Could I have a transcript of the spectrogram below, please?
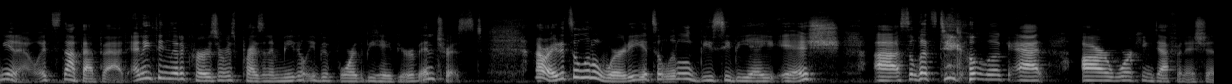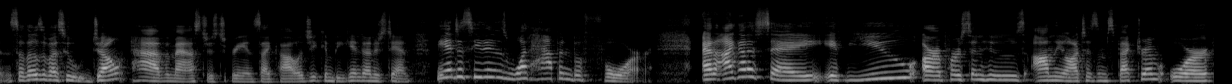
you know, it's not that bad. Anything that occurs or is present immediately before the behavior of interest. All right, it's a little wordy, it's a little BCBA ish. Uh, so let's take a look at our working definition. So those of us who don't have a master's degree in psychology can begin to understand the antecedent is what happened before. And I gotta say, if you are a person who's on the autism spectrum or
